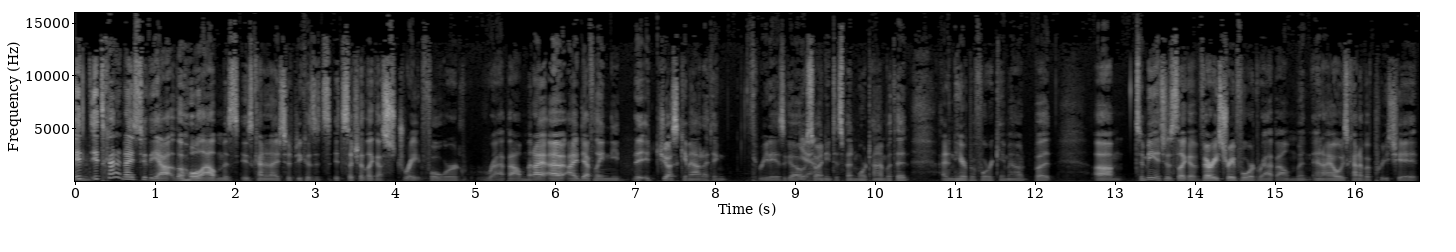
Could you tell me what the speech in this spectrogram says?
it, it's kind of nice to The al- the whole album is, is kind of nice just because it's it's such a like a straightforward rap album, and I, I I definitely need. It just came out, I think, three days ago, so I need to spend more time with it. I didn't hear it before it came out, but um, to me, it's just like a very straightforward rap album, and, and I always kind of appreciate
